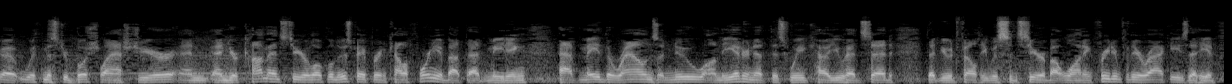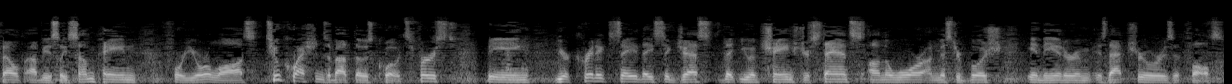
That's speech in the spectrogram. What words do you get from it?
uh, with Mr. Bush last year, and, and your comments to your local newspaper in California about that meeting have made the rounds anew on the internet this week. How you had said that you had felt he was sincere about wanting freedom for the Iraqis, that he had felt obviously some pain for your loss. Two questions about those quotes. First, being your critics say they suggest that you have changed your stance on the war on Mr. Bush in the interim. Is that true or is it false?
